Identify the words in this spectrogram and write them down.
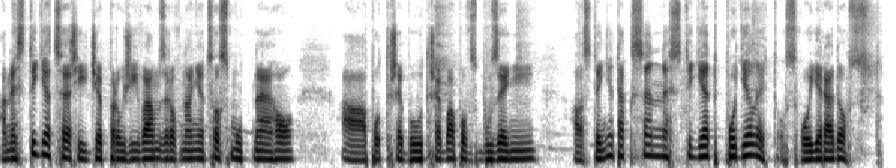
A nestydět se říct, že prožívám zrovna něco smutného a potřebuju třeba povzbuzení, ale stejně tak se nestydět podělit o svoji radost.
